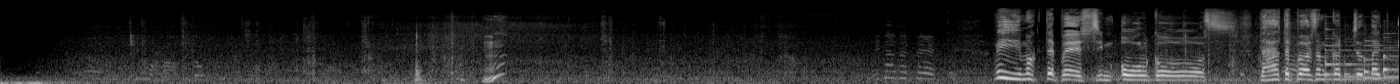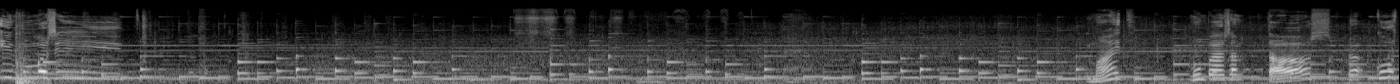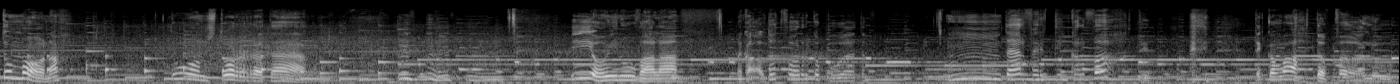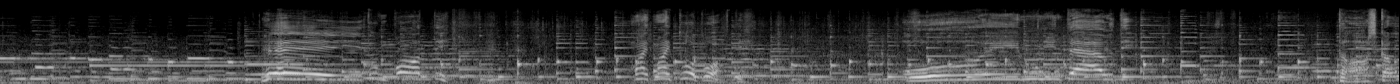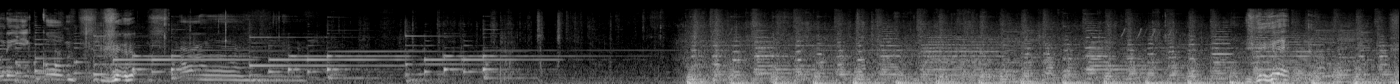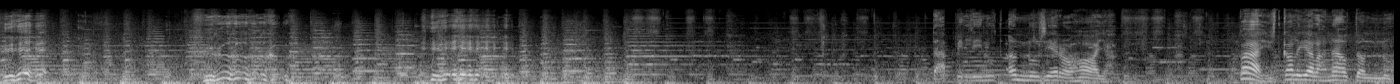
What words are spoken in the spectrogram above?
Hmm? Viimak te pessim olkoos. Täältä pääsem katsotaan immosit. Mait, mun pääsem taas. No, kuustu moona. Tuon storra täällä. Ioinu vala. No kaltot forko puota. Mm, täällä verttiin kal vahti. Teko vahtopolu. Hei, tuun pootti. Mait, mait tuo pohti. Oi, munin täyti. Taaskan liikkuu. Täppinlinut annu siero haaja. Päihist kaljalla näytönnu.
